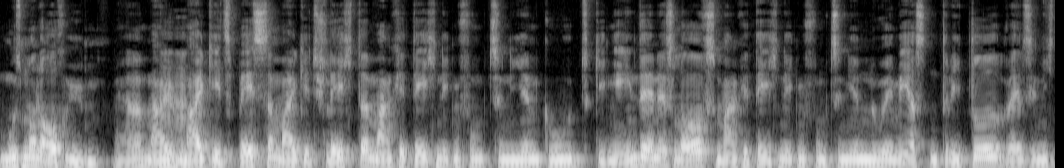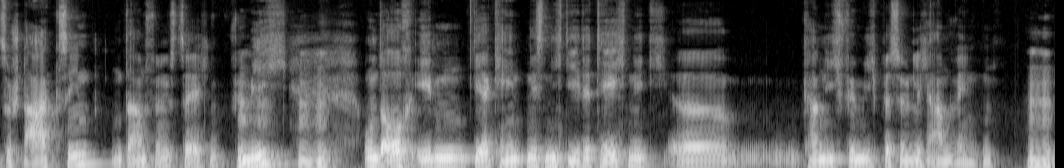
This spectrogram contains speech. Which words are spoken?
muss man auch üben. Ja, mal mhm. mal geht's besser, mal geht's schlechter. Manche Techniken funktionieren gut gegen Ende eines Laufs, manche Techniken funktionieren nur im ersten Drittel, weil sie nicht so stark sind, unter Anführungszeichen, für mhm. mich. Mhm. Und auch eben die Erkenntnis, nicht jede Technik äh, kann ich für mich persönlich anwenden. Mhm.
